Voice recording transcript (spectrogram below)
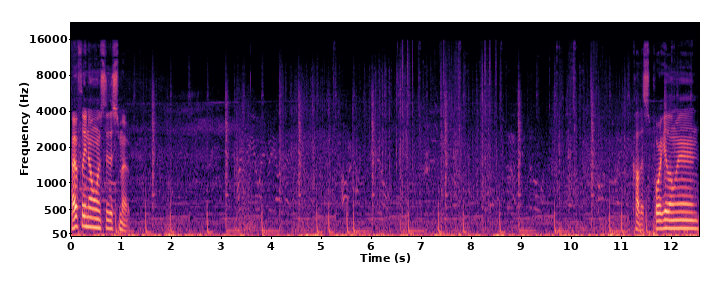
Hopefully no one's through the smoke. Call the support helo in.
